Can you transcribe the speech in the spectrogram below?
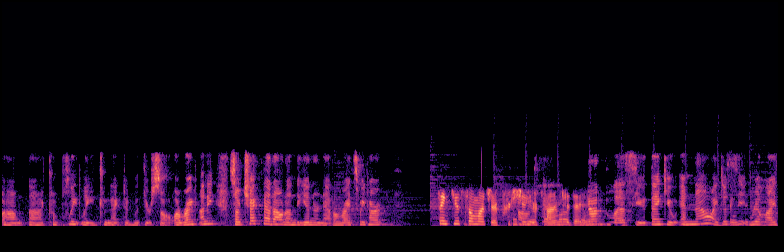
um, uh, completely connected with your soul. All right, honey. So check that out on the internet. All right, sweetheart. Thank you so much. I appreciate oh, your time today. God bless you. Thank you. And now I just see, realize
